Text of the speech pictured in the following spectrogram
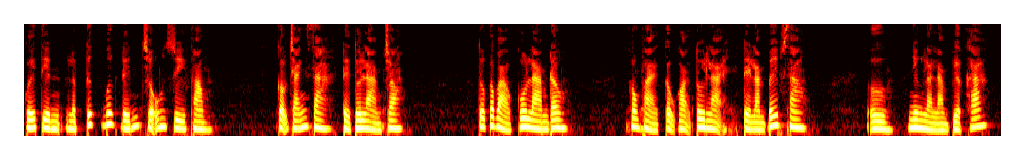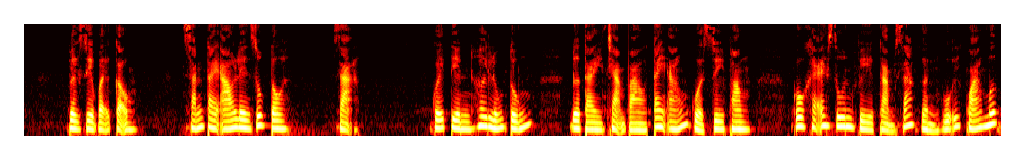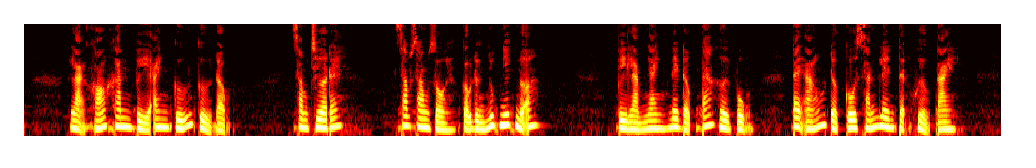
Quế Tiên lập tức bước đến chỗ Duy Phong. Cậu tránh ra để tôi làm cho. Tôi có bảo cô làm đâu. Không phải cậu gọi tôi lại để làm bếp sao? Ừ, nhưng là làm việc khác. Việc gì vậy cậu? Sắn tay áo lên giúp tôi. Dạ. Quế tiền hơi lúng túng, đưa tay chạm vào tay áo của Duy Phong. Cô khẽ run vì cảm giác gần gũi quá mức, lại khó khăn vì anh cứ cử động. Xong chưa đấy? Sắp xong rồi, cậu đừng nhúc nhích nữa. Vì làm nhanh nên động tác hơi vụng, tay áo được cô sắn lên tận khuỷu tay.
